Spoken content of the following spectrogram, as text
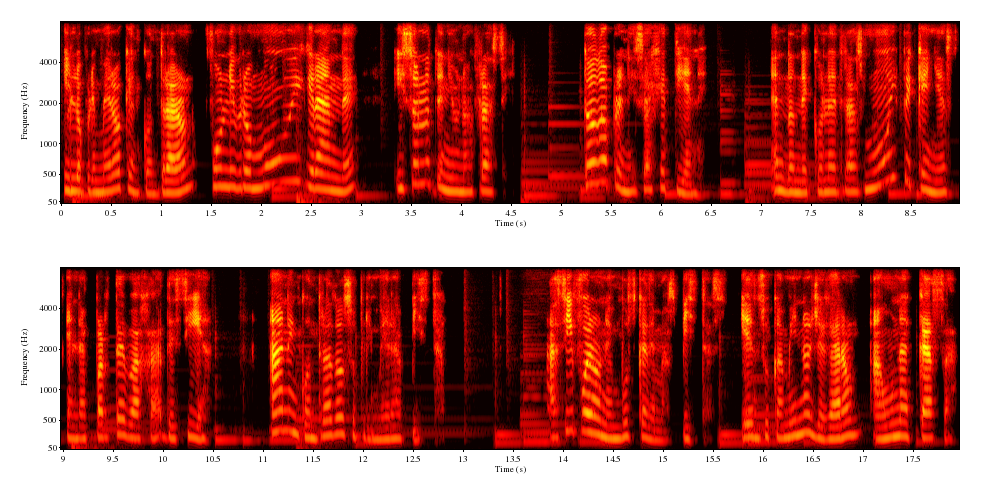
y lo primero que encontraron fue un libro muy grande y solo tenía una frase. Todo aprendizaje tiene, en donde con letras muy pequeñas en la parte baja decía, han encontrado su primera pista. Así fueron en busca de más pistas y en su camino llegaron a una casa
